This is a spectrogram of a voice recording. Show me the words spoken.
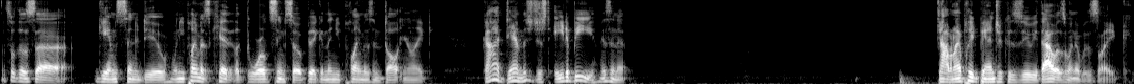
That's what those uh, games tend to do. When you play them as a kid, like the world seems so big, and then you play them as an adult, and you're like, God damn, this is just A to B, isn't it? God, when I played Banjo Kazooie, that was when it was like.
